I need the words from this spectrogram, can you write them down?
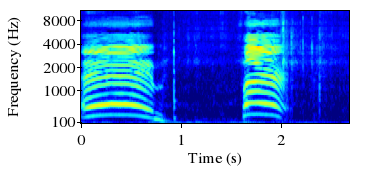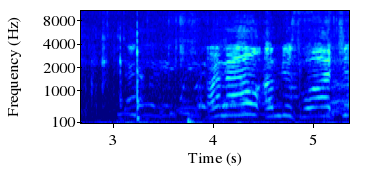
Aim! Fire! I'm out. I'm just watching.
